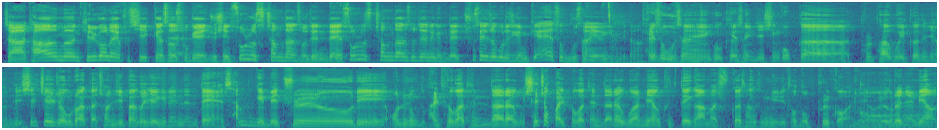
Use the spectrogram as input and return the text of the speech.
자, 다음은 길건호 FC께서 소개해 주신 솔루스 첨단 소재인데 솔루스 첨단 소재는 근데 추세적으로 지금 계속 우상향입니다. 계속 우상이고 계속 이제 신고가 돌파하고 있거든요. 근데 실질적으로 아까 전지박을 얘기를 했는데 3분기 매출이 어느 정도 발표가 된다라고 실적 발표가 된다라고 하면 그때가 아마 주가 상승률이 더 높을 것 같아요. 어. 왜 그러냐면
